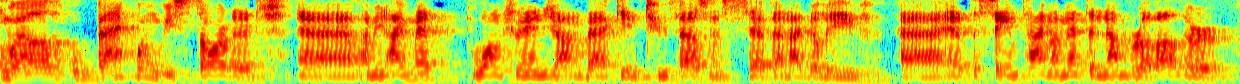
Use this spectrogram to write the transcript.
Well, back when we started, uh, I mean, I met Wang Quanzhang back in 2007, I believe. Uh, at the same time, I met a number of other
